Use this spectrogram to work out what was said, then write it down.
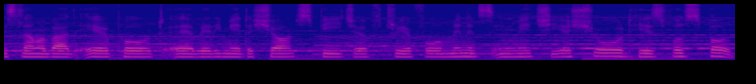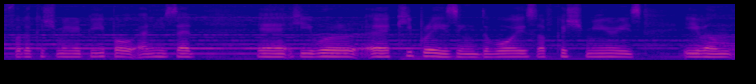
Islamabad airport, uh, where he made a short speech of three or four minutes in which he assured his full support for the Kashmiri people. And he said uh, he will uh, keep raising the voice of Kashmiris, even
